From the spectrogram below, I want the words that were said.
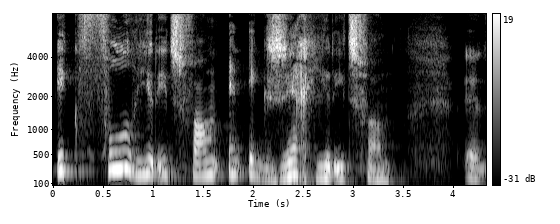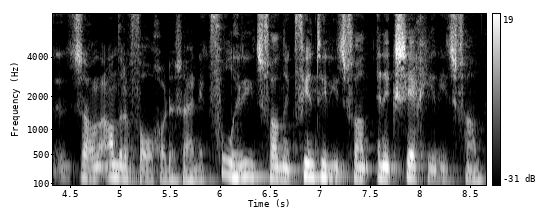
ik voel hier iets van en ik zeg hier iets van. Eh, het zal een andere volgorde zijn. Ik voel hier iets van, ik vind hier iets van en ik zeg hier iets van.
